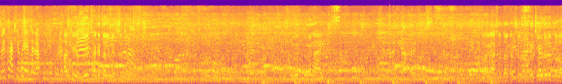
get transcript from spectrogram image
যদি থাকে ভাইয়া তাহলে আপনি তো করে আচ্ছা ঠিক আছে। যদি থাকে তাহলে নিশ্চয় যাব। তুমি তুমি নাই। আমাকে আসার দরকার ছিল। ছবি টবি তোলো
